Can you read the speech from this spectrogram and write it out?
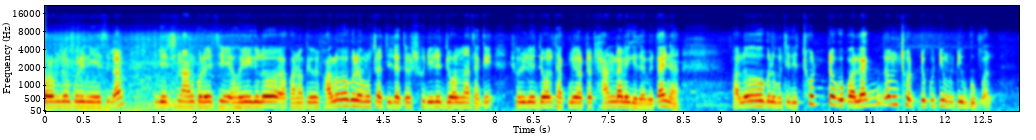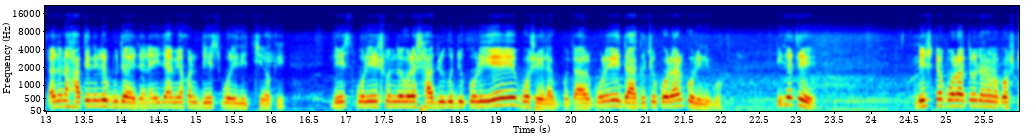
গরম জল করে নিয়েছিলাম। যে স্নান করেছে, হয়ে গেল। এখন ওকে ভালো করে মুছাচ্ছি যাতে শরীরে জল না থাকে। শরীরে জল থাকলে ওটা ঠান্ডা লেগে যাবে, তাই না? ভালো করে মুছে দিই ছোট্ট গোপাল, একদম ছোট্ট কুটি মুটি গোপাল। তার জন্য হাতে নিলে বোঝাই যায় না। এই যে আমি এখন ড্রেস পরে দিচ্ছি ওকে। ড্রেস পরে সুন্দর করে সাজুগুজু করে বসে রাখব। তারপরে যা কিছু করার করে নিব। ঠিক আছে? ড্রেসটা পরাতেও জানো না কষ্ট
